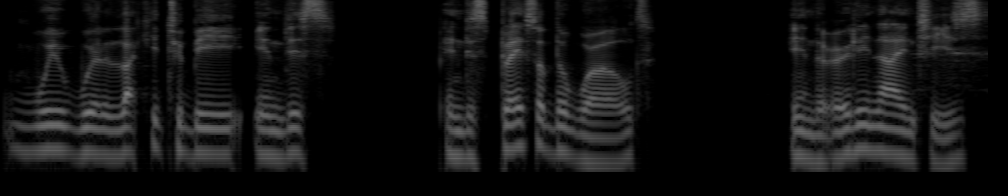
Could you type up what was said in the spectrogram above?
we were lucky to be in this in this place of the world in the early 90s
